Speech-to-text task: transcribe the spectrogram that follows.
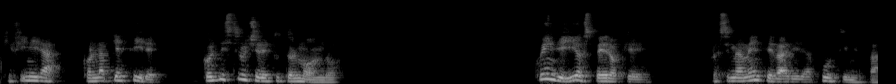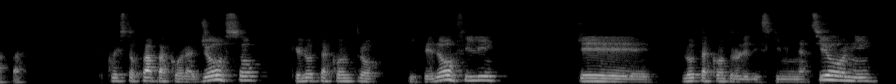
che finirà con l'appiattire col distruggere tutto il mondo. Quindi io spero che prossimamente vadi da putin il papa. Questo papa coraggioso che lotta contro i pedofili che lotta contro le discriminazioni.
